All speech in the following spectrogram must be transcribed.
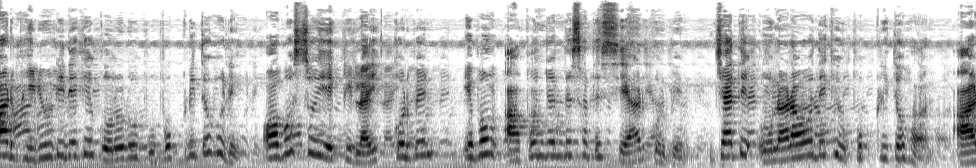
আর ভিডিওটি দেখে কোনোরূপ উপকৃত হলে অবশ্যই একটি লাইক করবেন এবং আপনজনদের সাথে শেয়ার করবেন, যাতে ওনারাও দেখে উপকৃত হন। আর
